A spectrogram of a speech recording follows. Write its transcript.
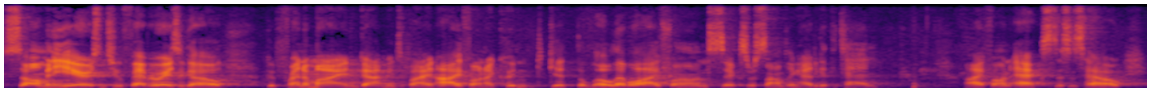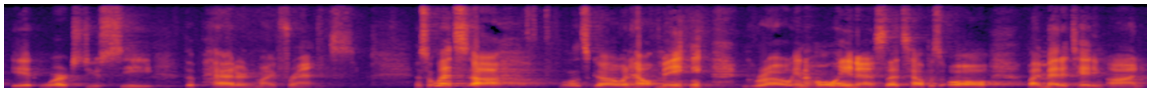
so many years. And two Februarys ago, a good friend of mine got me to buy an iPhone. I couldn't get the low level iPhone 6 or something, I had to get the 10. iPhone X, this is how it works. Do you see the pattern, my friends? And so let's. Uh, well, let's go and help me grow in holiness. Let's help us all by meditating on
